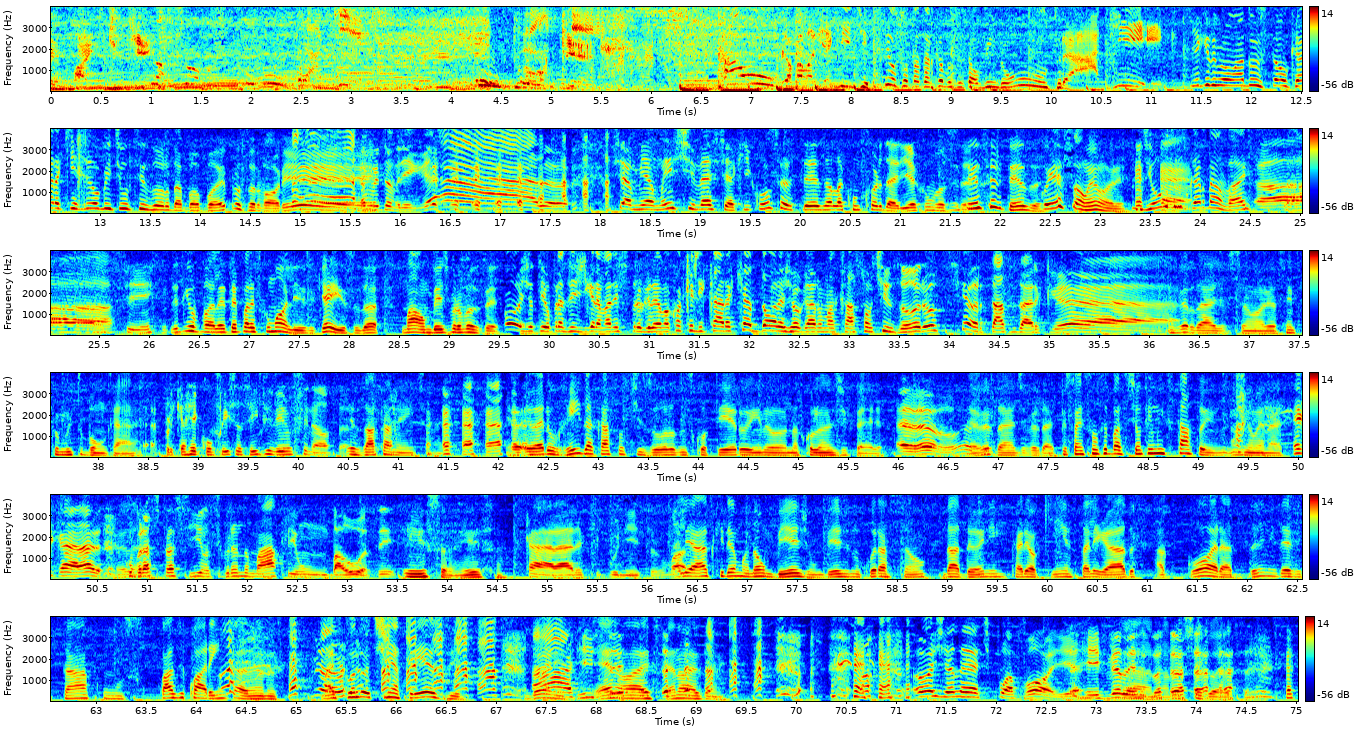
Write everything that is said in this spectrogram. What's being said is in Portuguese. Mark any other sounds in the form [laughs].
é mais que geek. Eu sou o Tatarcão, você está ouvindo Ultra Geek! E aqui do meu lado está o cara que realmente é um tesouro da babãe, professor Mauri. [laughs] Muito obrigado! [laughs] Se a minha mãe estivesse aqui, com certeza ela concordaria com você. Tenho certeza. Conheço a mãe, Mauri. De outros [laughs] carnavais. Ah, sim. Do jeito que eu falei, até parece com o Maurício. Que é isso, dá... Mal, um beijo pra você. Hoje eu tenho o prazer de gravar esse programa com aquele cara que adora jogar uma caça ao tesouro, o Sr. Tato É Darkan. verdade, professor Mauri. Eu sempre fui muito bom, cara. Porque a recompensa sempre vem no final, tá? Exatamente. né? [laughs] eu, eu era o rei da caça ao tesouro no escoteiro e no- nas colônias de férias. É mesmo? É verdade, é verdade. O pessoal em São Sebastião tem uma estátua em, em homenagem. [laughs] É caralho, com o braço pra cima, segurando um mapa e um baú assim. Isso, isso. Caralho, que bonito. Uma- Aliás, queria mandar um beijo, um beijo no coração da Dani, carioquinha, você tá ligado? Agora a Dani deve estar com uns quase 40 anos. [laughs] Mas quando eu tinha 13, [laughs] Dani, Ah, é é- nóis, é nóis, Dani. [laughs] Hoje ela é tipo avó, e aí beleza. Não, não, não chegou essa.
